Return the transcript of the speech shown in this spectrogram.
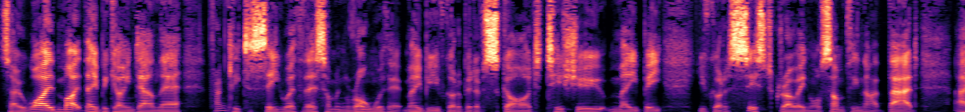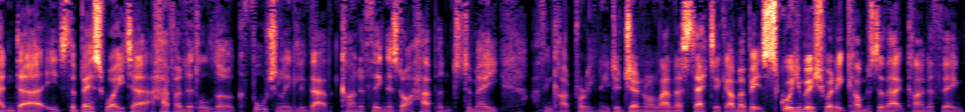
So, why might they be going down there? Frankly, to see whether there's something wrong with it. Maybe you've got a bit of scarred tissue, maybe you've got a cyst growing or something like that, and uh, it's the best way to have a little look. Fortunately, that kind of thing has not happened to me. I think I'd probably need a general anaesthetic. I'm a bit squeamish when it comes to that kind of thing.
